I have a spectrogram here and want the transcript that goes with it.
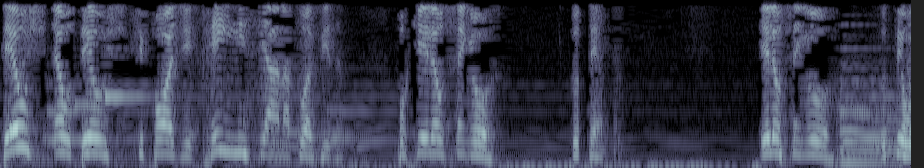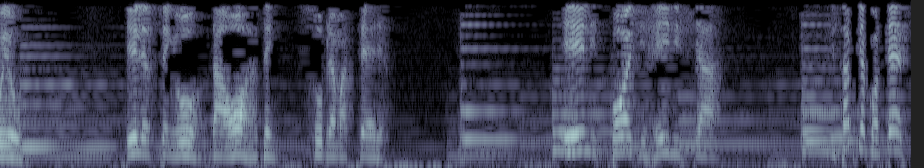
Deus é o Deus que pode reiniciar na tua vida. Porque Ele é o Senhor do tempo. Ele é o Senhor do teu eu. Ele é o Senhor da ordem sobre a matéria. Ele pode reiniciar. E sabe o que acontece?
